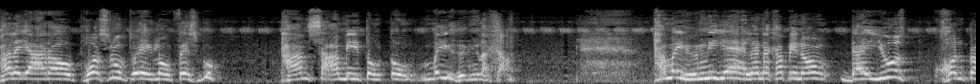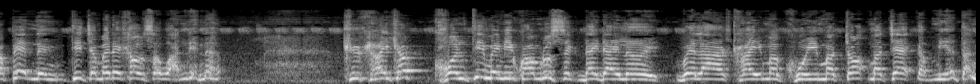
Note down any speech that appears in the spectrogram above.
ภรรยาเราโพสต์รูปตัวเองลง Facebook ถามสามีตรงๆ ไม่หึงล่ะครับ ถ้าไม่หึงนี่แย่แล้วนะครับพี่น้องไดยูสคนประเภทหนึ่งที่จะไม่ได้เข้าสวรรค์เนี่ยนะ คือใครครับ คนที่ไม่มีความรู้สึกใด ๆเลย เวลาใครมาคุยมาเจาะมาแจ๊ะกับเมียท่าน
